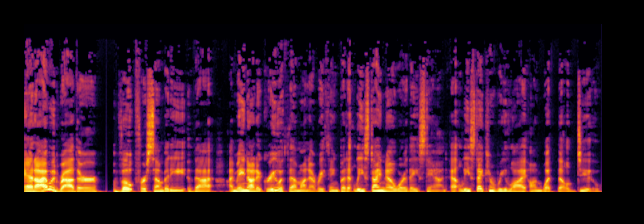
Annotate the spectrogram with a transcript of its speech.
And I would rather vote for somebody that I may not agree with them on everything, but at least I know where they stand. At least I can rely on what they'll do.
